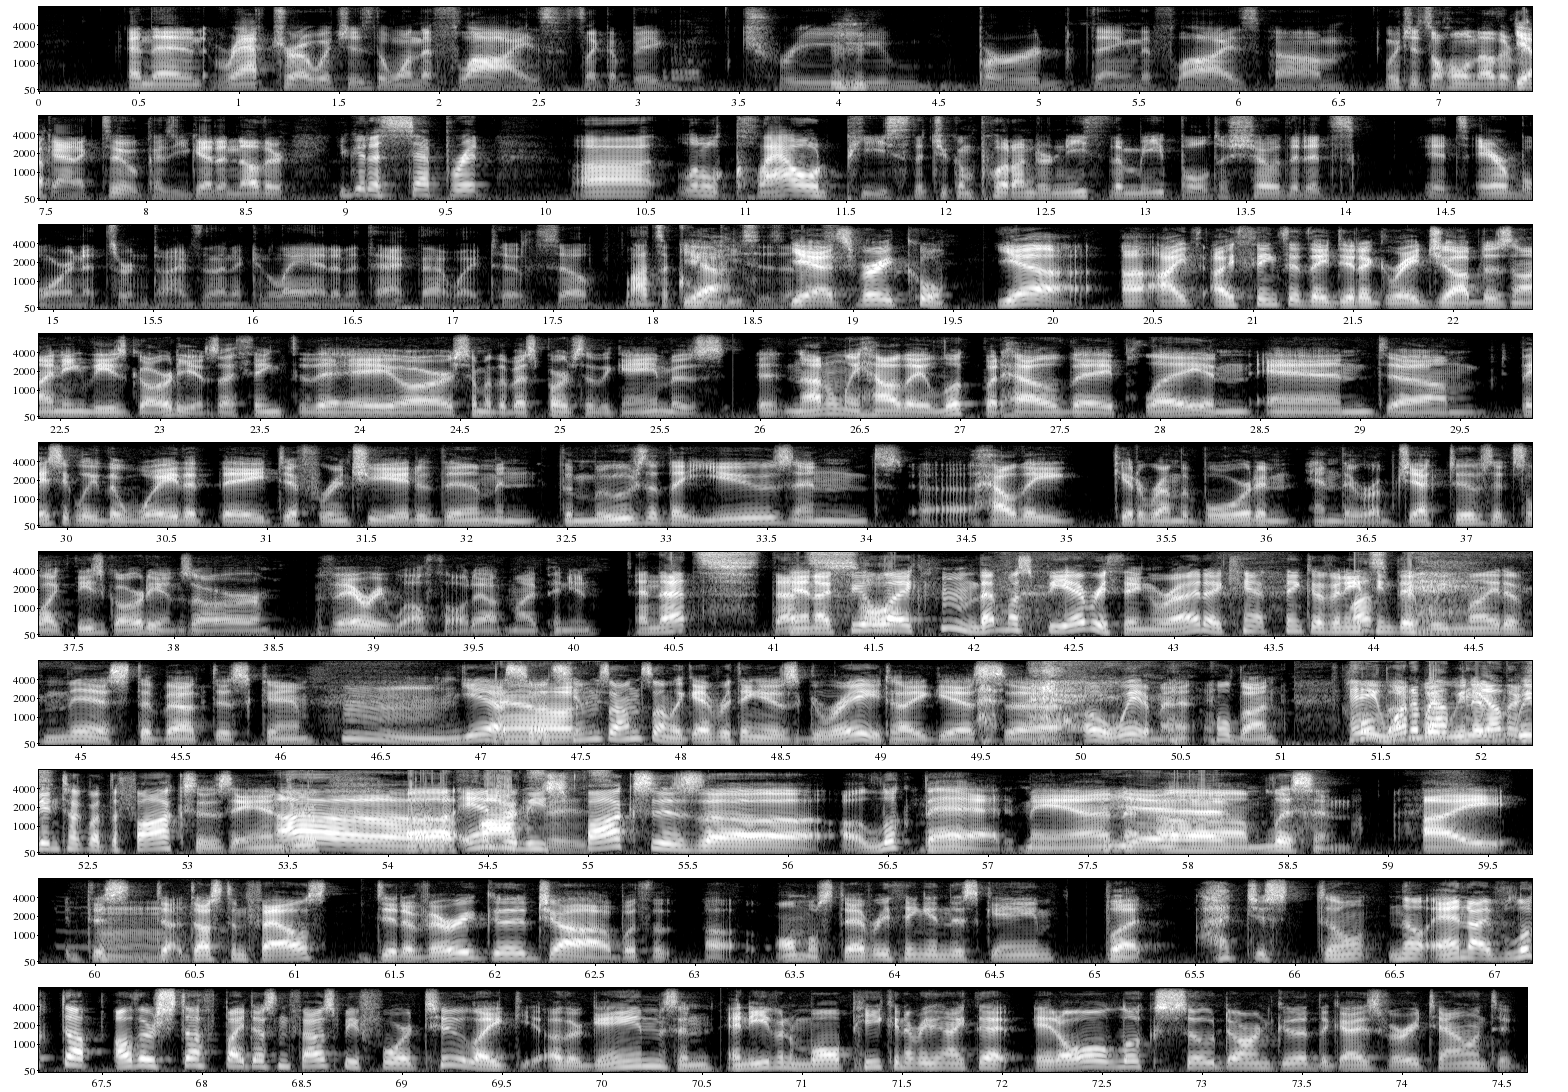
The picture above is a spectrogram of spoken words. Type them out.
And then Raptra, which is the one that flies. It's like a big tree bird thing that flies, um, which is a whole other Mm-hmm. Yeah. mechanic too, because you get another, you get a separate uh, little cloud piece that you can put underneath the meeple to show that it's it's airborne at certain times, and then it can land and attack that way too. So lots of cool yeah. pieces. In yeah, this. it's very cool. Yeah, I I think that they did a great job designing these guardians. I think they are some of the best parts of the game. Is uh, not only how they look, but how they play, and and um, basically the way that they differentiated them, and the moves that they use, and uh, how they get around the board, and and their objectives. It's like these guardians are very well thought out, in my opinion. and that's that's. and I feel all- like, hmm, that must be everything, right? I can't think of anything that we might have missed about this game. Hmm, yeah. so Uh, it seems on sound like everything is great. I guess. Uh, oh, wait a minute. Hold on. Hey, Hold what on. Wait, about we, the never- other we didn't talk about the foxes, Andrew. Oh, uh, the Andrew, these foxes. uh, look bad, man. Yeah. Um, listen, I this Hmm. D- Dustin Foust did a very good job with uh, almost everything in this game, but I just don't know. And I've looked up other stuff by Dustin Foust before too, like other games and and even Maul Peak and everything like that. It all looks so darn good. The guy's very talented.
